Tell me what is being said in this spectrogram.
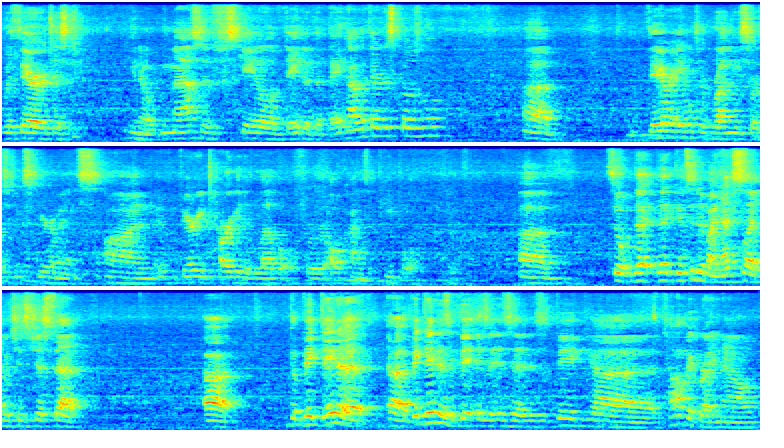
with their just, you know, massive scale of data that they have at their disposal. Uh, they are able to run these sorts of experiments on a very targeted level for all kinds of people. Um, so that, that gets into my next slide, which is just that uh, the big data, uh, big data is a, bit, is is a, is a big uh, topic right now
